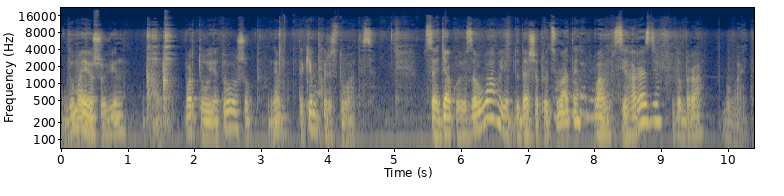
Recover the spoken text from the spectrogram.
Думаю, що він вартує того, щоб ним таким користуватися. Все, дякую за увагу. Я буду далі працювати. Вам всіх гараздів, добра, бувайте.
